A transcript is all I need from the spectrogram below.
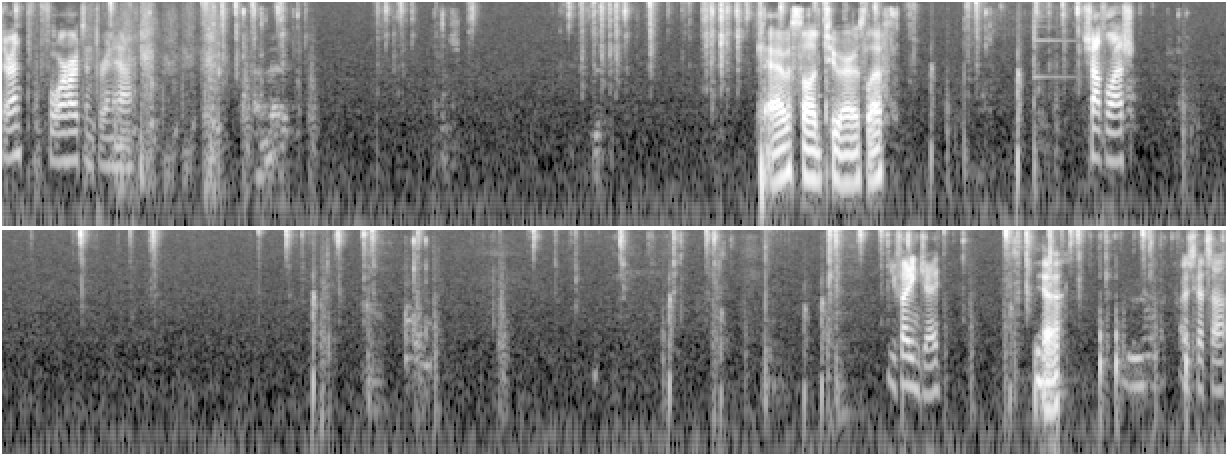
They're on four hearts and three and a half. Okay, I have a solid two arrows left. Shot flash. You fighting Jay? Yeah. I just got shot.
